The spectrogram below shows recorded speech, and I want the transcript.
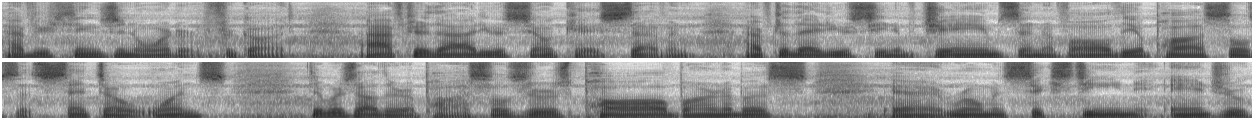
Have your things in order for God. After that, he was okay. Seven. After that, he was seen of James and of all the apostles that sent out once. There was other apostles. There was Paul, Barnabas, uh, Romans sixteen, Andrew,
